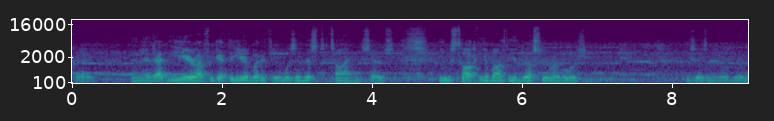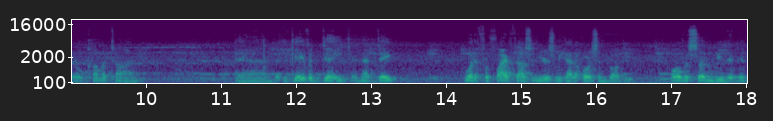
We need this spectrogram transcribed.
Okay, and that year, I forget the year, but it, it was in this time. He says he was talking about the Industrial Revolution. He says there will come a time, and he gave a date, and that date, what if for 5,000 years we had a horse and buggy? All of a sudden, we did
